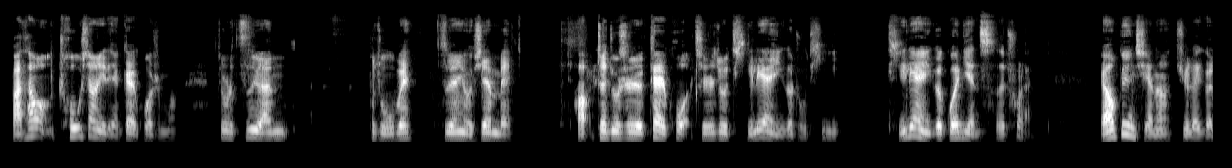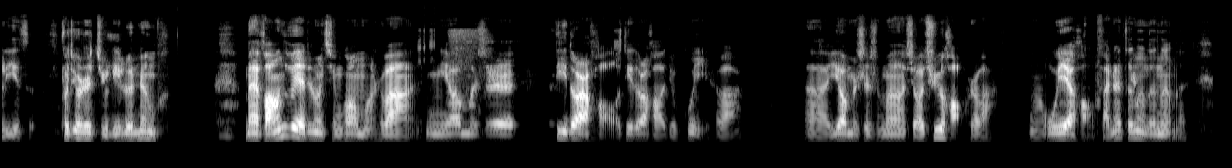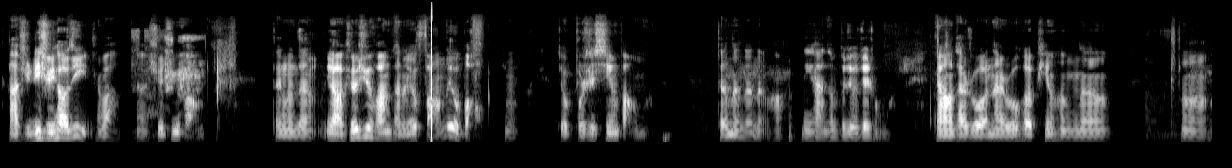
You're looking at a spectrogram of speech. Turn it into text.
把它往抽象一点概括，什么？就是资源不足呗，资源有限呗。好，这就是概括，其实就提炼一个主题，提炼一个关键词出来。然后，并且呢，举了一个例子，不就是举例论证吗？买房子不也这种情况吗？是吧？你要么是地段好，地段好就贵，是吧？呃，要么是什么小区好，是吧？嗯，物业好，反正等等等等的啊，离学校近，是吧？嗯，学区房等等等，要学区房可能又房子又不好，嗯。就不是新房嘛，等等等等哈，你看他不就这种吗？然后他说那如何平衡呢？嗯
